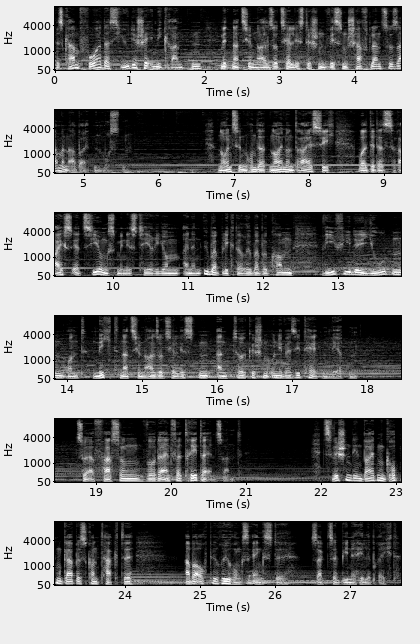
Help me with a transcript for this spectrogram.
Es kam vor, dass jüdische Emigranten mit nationalsozialistischen Wissenschaftlern zusammenarbeiten mussten. 1939 wollte das Reichserziehungsministerium einen Überblick darüber bekommen, wie viele Juden und Nicht-Nationalsozialisten an türkischen Universitäten lehrten. Zur Erfassung wurde ein Vertreter entsandt. Zwischen den beiden Gruppen gab es Kontakte, aber auch Berührungsängste, sagt Sabine Hillebrecht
